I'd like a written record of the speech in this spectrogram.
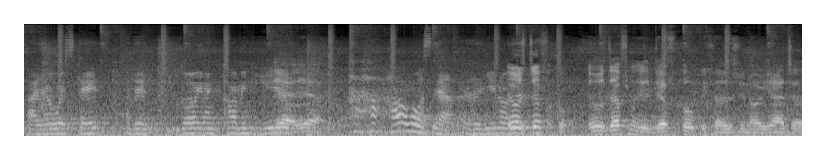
at Iowa State and then going and coming here. Yeah, yeah. How, how, how was that? Uh, you know, It was difficult. It was definitely difficult because you know you had to,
